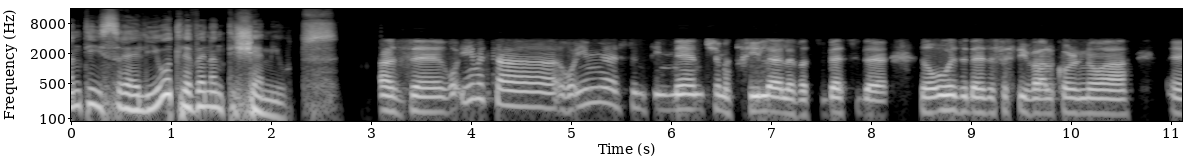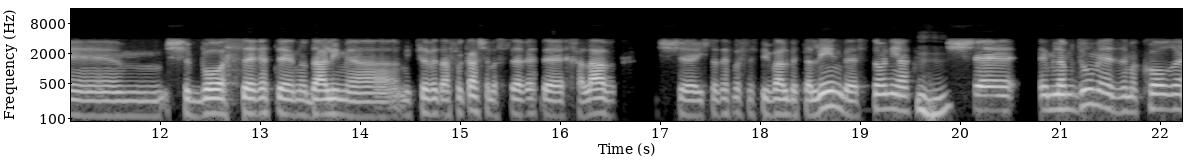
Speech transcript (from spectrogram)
אנטי-ישראליות לבין אנטישמיות? אז uh, רואים את ה... רואים uh, סנטימנט שמתחיל uh, לבצבץ, ראו את זה באיזה פסטיבל קולנוע, שבו הסרט אה, נודע לי מה, מצוות ההפקה של הסרט אה, חלב שהשתתף בפסטיבל בטלין באסטוניה, mm-hmm. שהם למדו מאיזה מקור אה,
